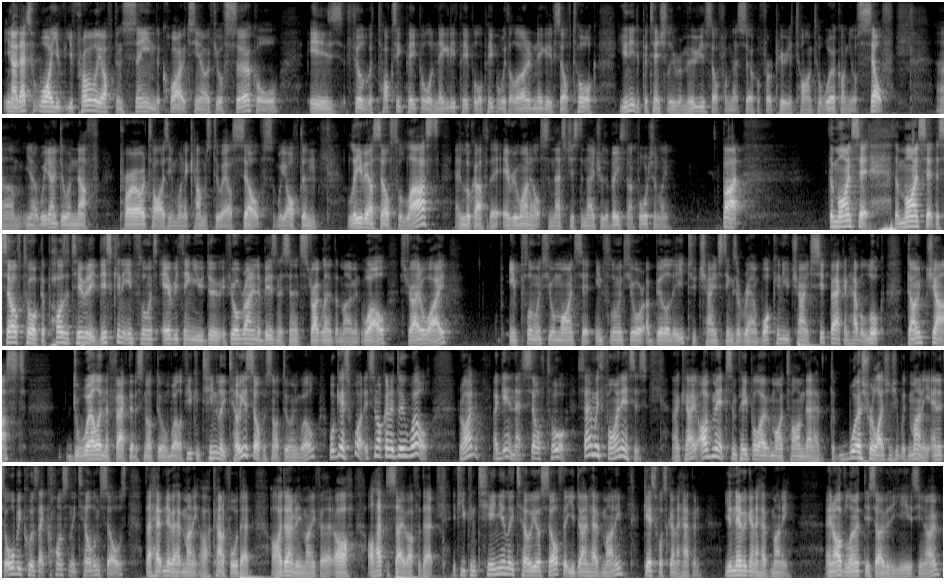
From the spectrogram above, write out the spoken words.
you know, that's why you've you've probably often seen the quotes. You know, if your circle is filled with toxic people or negative people or people with a lot of negative self talk, you need to potentially remove yourself from that circle for a period of time to work on yourself. Um, you know, we don't do enough prioritizing when it comes to ourselves. We often leave ourselves to last and look after everyone else, and that's just the nature of the beast, unfortunately. But the mindset, the mindset, the self talk, the positivity, this can influence everything you do. If you're running a business and it's struggling at the moment, well, straight away, influence your mindset, influence your ability to change things around. What can you change? Sit back and have a look. Don't just dwell in the fact that it's not doing well. If you continually tell yourself it's not doing well, well, guess what? It's not going to do well right? Again, that self talk. Same with finances. Okay, I've met some people over my time that have the worst relationship with money, and it's all because they constantly tell themselves they have never had money. Oh, I can't afford that. Oh, I don't have any money for that. Oh, I'll have to save up for that. If you continually tell yourself that you don't have money, guess what's going to happen? You're never going to have money. And I've learnt this over the years, you know.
